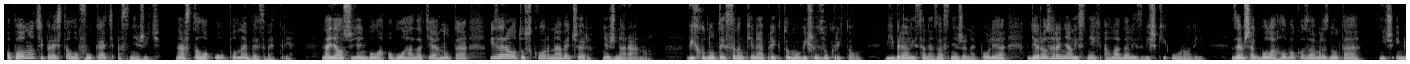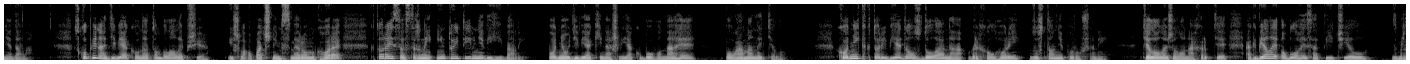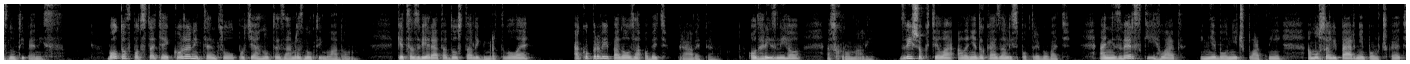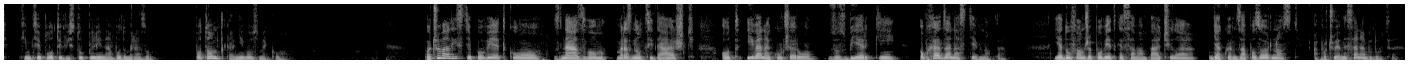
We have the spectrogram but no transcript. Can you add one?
O polnoci prestalo fúkať a snežiť. Nastalo úplné bezvetrie. Na ďalší deň bola obloha zatiahnutá, vyzeralo to skôr na večer, než na ráno. Vychudnuté srnky napriek tomu vyšli z ukrytov. Vybrali sa na zasnežené polia, kde rozhreňali sneh a hľadali zvyšky úrody. Zem však bola hlboko zamrznutá, nič im nedala. Skupina diviakov na tom bola lepšie. Išla opačným smerom k hore, ktorej sa srny intuitívne vyhýbali. Pod ňou diviaky našli Jakubovo nahé, polámané telo. Chodník, ktorý viedol z dola na vrchol hory, zostal neporušený. Telo ležalo na chrbte a k bielej oblohe sa týčil zmrznutý penis. Bol to v podstate kožený cencul potiahnuté zamrznutým ľadom. Keď sa zvieratá dostali k mŕtvole, ako prvý padol za obeď práve ten. Odhrízli ho a schrumali. Zvyšok tela ale nedokázali spotrebovať. Ani zverský hlad im nebol nič platný a museli pár dní počkať, kým teploty vystúpili na bod mrazu. Potom tkanivo zmeklo. Počúvali ste poviedku s názvom Mrznúci dážď od Ivana Kučeru zo zbierky Obchádzaná stevnota. Ja dúfam, že poviedka sa vám páčila, ďakujem za pozornosť a počujeme sa na budúce.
